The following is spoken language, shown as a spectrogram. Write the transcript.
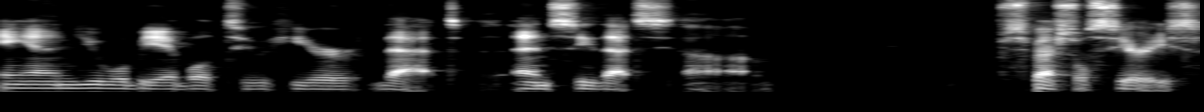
and you will be able to hear that and see that uh, special series.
